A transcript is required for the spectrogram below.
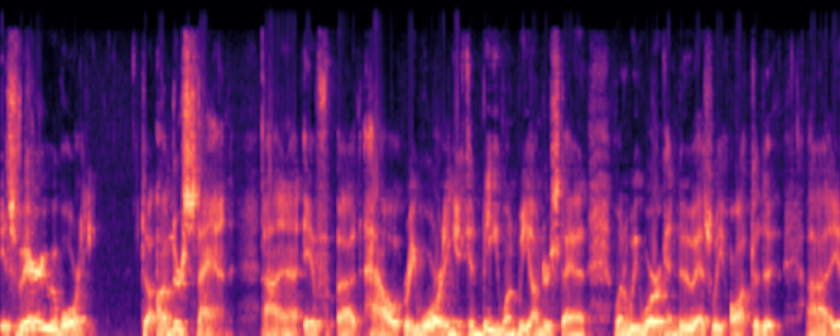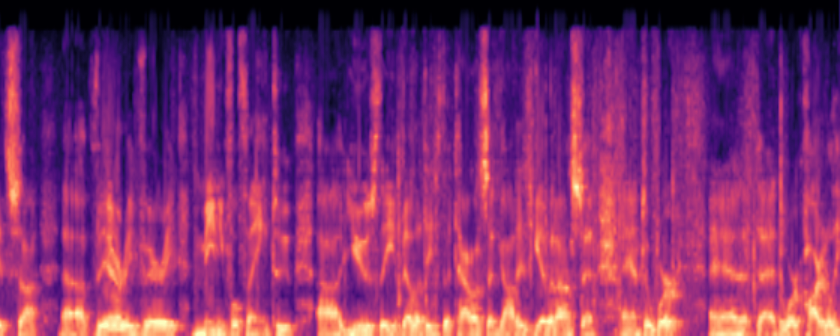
it's very rewarding to understand. Uh, if uh, how rewarding it can be when we understand when we work and do as we ought to do. Uh, it's uh, a very, very meaningful thing to uh, use the abilities, the talents that God has given us, and and to work and to, work heartily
